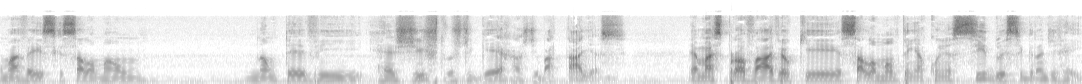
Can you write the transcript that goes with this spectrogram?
uma vez que Salomão não teve registros de guerras, de batalhas, é mais provável que Salomão tenha conhecido esse grande rei.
